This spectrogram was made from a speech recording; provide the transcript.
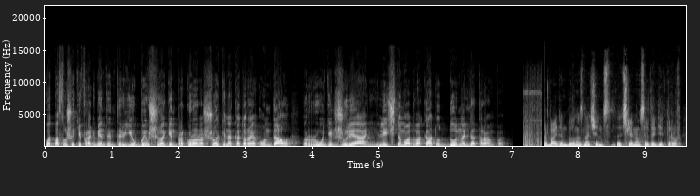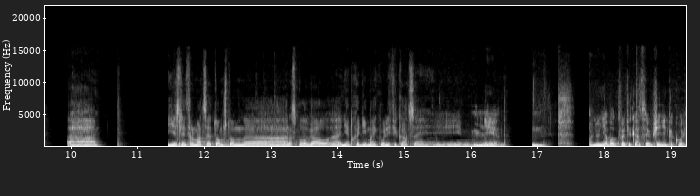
Вот послушайте фрагмент интервью бывшего генпрокурора Шокина, которое он дал Руди Джулиани, личному адвокату Дональда Трампа. Байден был назначен с- членом Совета директоров. А, Есть ли информация о том, что он а, располагал а, необходимой квалификацией? Нет. У него не было квалификации вообще никакой.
